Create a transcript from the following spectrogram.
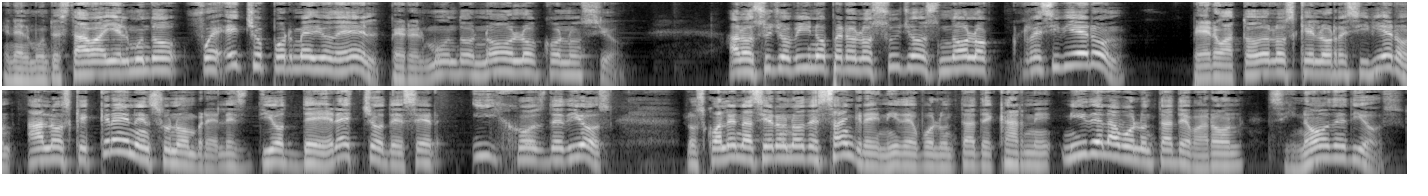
En el mundo estaba y el mundo fue hecho por medio de él, pero el mundo no lo conoció. A lo suyo vino, pero los suyos no lo recibieron. Pero a todos los que lo recibieron, a los que creen en su nombre, les dio derecho de ser hijos de Dios, los cuales nacieron no de sangre, ni de voluntad de carne, ni de la voluntad de varón, sino de Dios.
